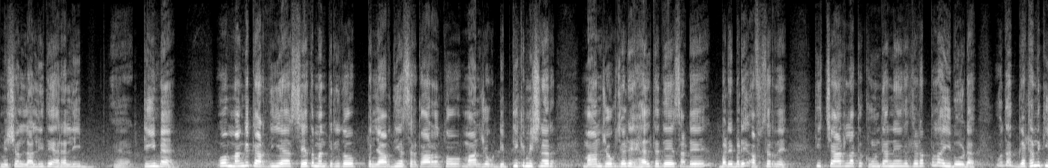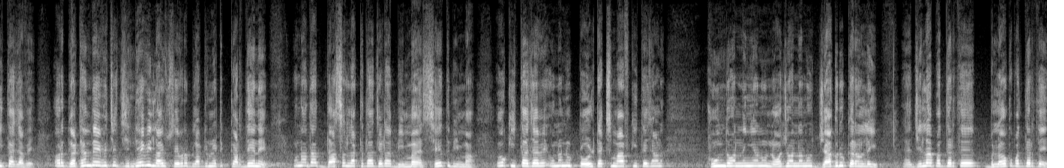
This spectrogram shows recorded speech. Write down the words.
ਮਿਸ਼ਨ ਲਾਲੀ ਤੇ ਹਰਿਆਲੀ ਟੀਮ ਹੈ, ਉਹ ਮੰਗ ਕਰਦੀ ਹੈ ਸਿਹਤ ਮੰਤਰੀ ਤੋਂ, ਪੰਜਾਬ ਦੀਆਂ ਸਰਕਾਰਾਂ ਤੋਂ ਮਾਨਯੋਗ ਡਿਪਟੀ ਕਮਿਸ਼ਨਰ, ਮਾਨਯੋਗ ਜਿਹੜੇ ਹੈਲਥ ਦੇ ਸਾਡੇ ਬੜੇ ਬੜੇ ਅਫਸਰ ਨੇ ਕਿ 4 ਲੱਖ ਖੂਨਦਾਨੇ ਦਾ ਜਿਹੜਾ ਭਲਾਈ ਬੋਰਡ ਹੈ, ਉਹਦਾ ਗਠਨ ਕੀਤਾ ਜਾਵੇ। ਔਰ ਗਠਨ ਦੇ ਵਿੱਚ ਜਿੰਨੇ ਵੀ ਲਾਈਫ ਸੇਵਰ ਬਲੱਡ ਡੋਨੇਟ ਕਰਦੇ ਨੇ, ਉਹਨਾਂ ਦਾ 10 ਲੱਖ ਦਾ ਜਿਹੜਾ ਬੀਮਾ ਹੈ, ਸਿਹਤ ਬੀਮਾ, ਉਹ ਕੀਤਾ ਜਾਵੇ। ਉਹਨਾਂ ਨੂੰ ਟੋਲ ਟੈਕਸ ਮਾਫ ਕੀਤੇ ਜਾਣ ਖੂਨਦਾਨੀਆਂ ਨੂੰ ਨੌਜਵਾਨਾਂ ਨੂੰ ਜਾਗਰੂਕ ਕਰਨ ਲਈ ਜ਼ਿਲ੍ਹਾ ਪੱਧਰ ਤੇ, ਬਲਾਕ ਪੱਧਰ ਤੇ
